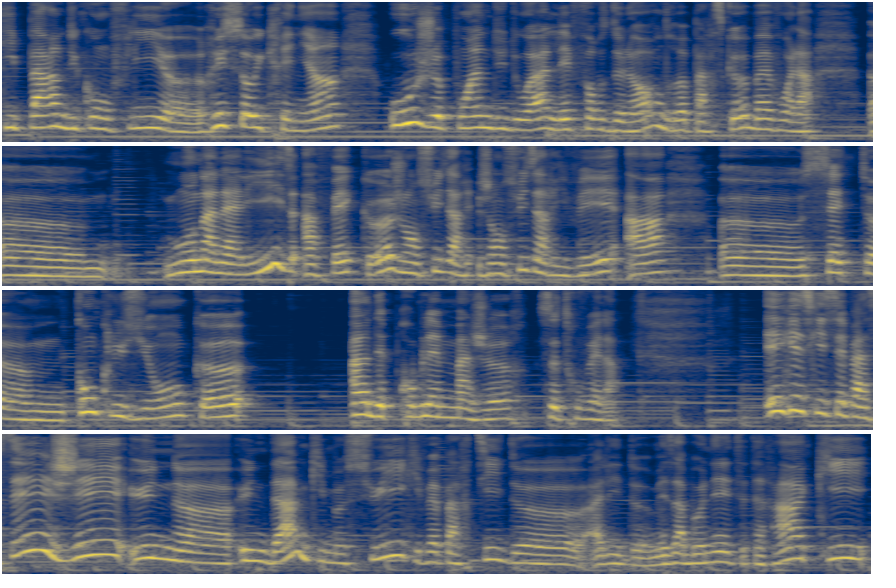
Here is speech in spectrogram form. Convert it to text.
qui parle du conflit euh, russo-ukrainien où je pointe du doigt les forces de l'ordre parce que, ben voilà, euh, mon analyse a fait que j'en suis, j'en arrivée à euh, cette conclusion que un des problèmes majeurs se trouvait là. Et qu'est-ce qui s'est passé? J'ai une, euh, une dame qui me suit, qui fait partie de, allez, de mes abonnés, etc., qui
